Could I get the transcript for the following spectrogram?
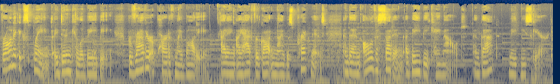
Veronique explained I didn't kill a baby, but rather a part of my body, adding I had forgotten I was pregnant, and then all of a sudden a baby came out, and that made me scared.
